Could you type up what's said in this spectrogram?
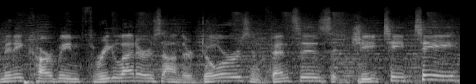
many carving three letters on their doors and fences, GTT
